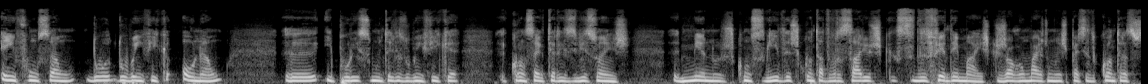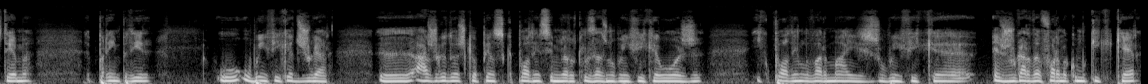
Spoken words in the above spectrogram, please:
em função do, do Benfica ou não. Eh, e por isso muitas vezes o Benfica consegue ter exibições menos conseguidas contra adversários que se defendem mais, que jogam mais numa espécie de contrassistema para impedir o, o Benfica de jogar. Uh, há jogadores que eu penso que podem ser melhor utilizados no Benfica hoje e que podem levar mais o Benfica a jogar da forma como o Kiki quer.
